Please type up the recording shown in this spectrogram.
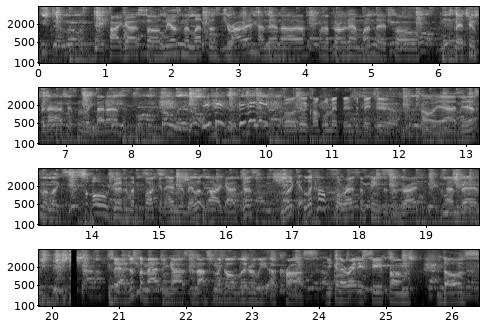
Alright guys, so Leo's gonna let this dry and then uh, I'm gonna throw it in Monday, so stay tuned for that. That shit's gonna look badass. Well, it's gonna complement the engine bay too. Oh yeah, dude, that's gonna look so good in the fucking engine bay. Look, alright guys, just look at look how fluorescent pink this is, right? And then So yeah, just imagine guys, because that's gonna go literally across. You can already see from those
